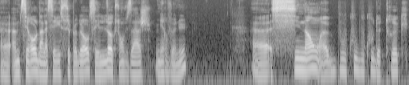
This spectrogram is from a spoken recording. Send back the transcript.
Un petit rôle dans la série Supergirl. C'est là que son visage m'est revenu. sinon, beaucoup, beaucoup de trucs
